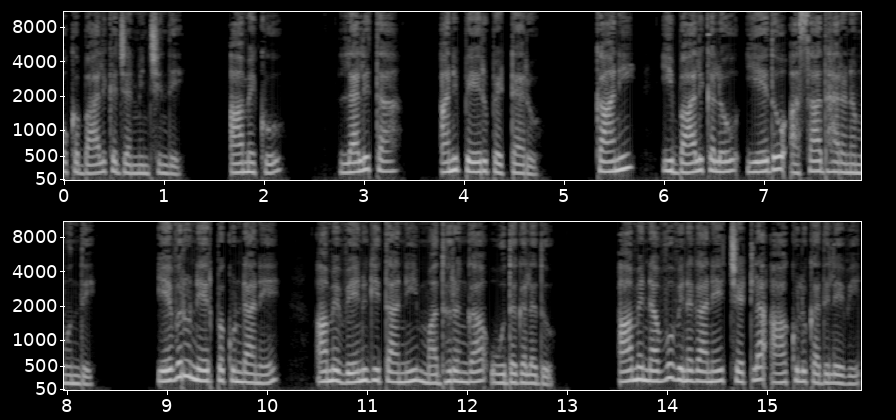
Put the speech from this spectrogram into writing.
ఒక బాలిక జన్మించింది. ఆమెకు లలిత అని పేరు పెట్టారు. కాని ఈ బాలికలో ఏదో అసాధారణముంది. ఎవరు నేర్పకుండానే ఆమె వేణుగీతాన్ని మధురంగా ఊదగలదు. ఆమె నవ్వు వినగానే చెట్ల ఆకులు కదిలేవి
